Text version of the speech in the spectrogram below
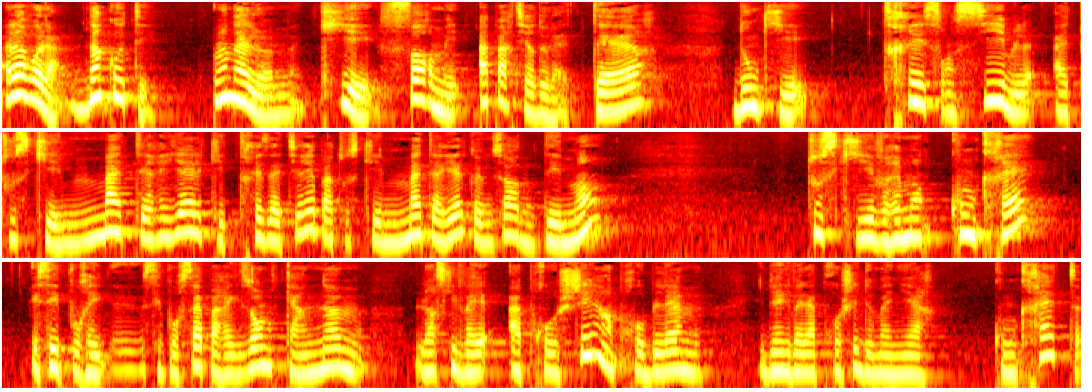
Alors voilà, d'un côté, on a l'homme qui est formé à partir de la terre, donc qui est très sensible à tout ce qui est matériel, qui est très attiré par tout ce qui est matériel comme une sorte d'aimant, tout ce qui est vraiment concret, et c'est pour, pour, ça, par exemple, qu'un homme, lorsqu'il va approcher un problème, eh bien, il va l'approcher de manière concrète.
